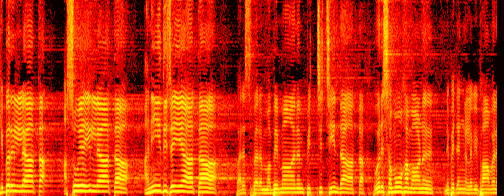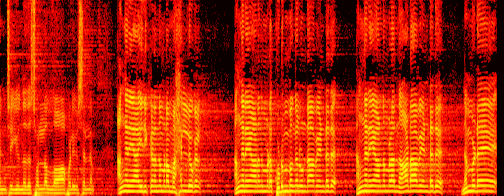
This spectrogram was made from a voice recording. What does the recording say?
കിബിറില്ലാത്ത അസൂയയില്ലാത്ത അനീതി ചെയ്യാത്ത പരസ്പരം അഭിമാനം പിച്ച് ചീന്താത്ത ഒരു സമൂഹമാണ് നിബിതങ്ങൾ വിഭാവനം ചെയ്യുന്നത് സൊല്ലാഹുലി അലൈഹി അങ്ങനെയായിരിക്കണം നമ്മുടെ മഹല്ലുകൾ. അങ്ങനെയാണ് നമ്മുടെ കുടുംബങ്ങൾ ഉണ്ടാവേണ്ടത്. അങ്ങനെയാണ് നമ്മുടെ നാടാവേണ്ടത്. നമ്മുടെ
